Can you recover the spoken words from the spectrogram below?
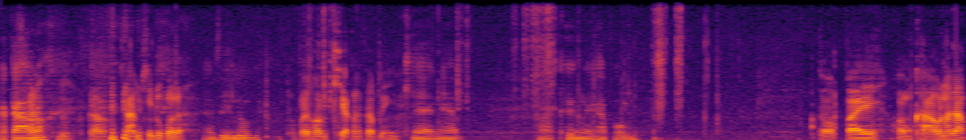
กะกาวเนาะอืมกาวสามชิ้นลูกมันก่ะสามสี่ลูกต่อไปหอมเขียกนะครับนี่แค่เนี่ยครับผ่าครึ่งเลยครับ ผม ต่อไปหอมขาวนะครับ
